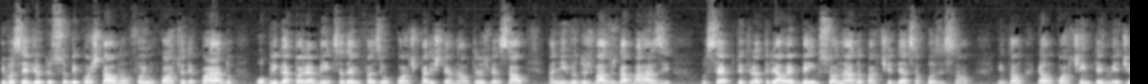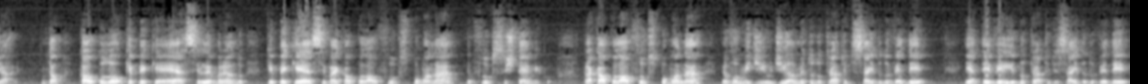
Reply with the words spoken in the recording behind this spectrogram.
e você viu que o subcostal não foi um corte adequado, obrigatoriamente você deve fazer o corte para external transversal a nível dos vasos da base. O septo intratrial é bencionado a partir dessa posição. Então, é um corte intermediário. Então, calculou o QPQS, lembrando que PQS vai calcular o fluxo pulmonar e o fluxo sistêmico. Para calcular o fluxo pulmonar, eu vou medir o diâmetro do trato de saída do VD e a TVI do trato de saída do VD.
